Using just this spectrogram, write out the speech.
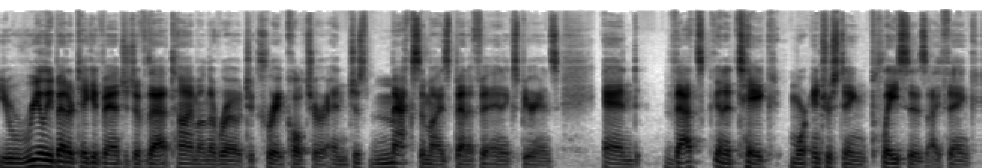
you really better take advantage of that time on the road to create culture and just maximize benefit and experience. And that's going to take more interesting places, I think,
